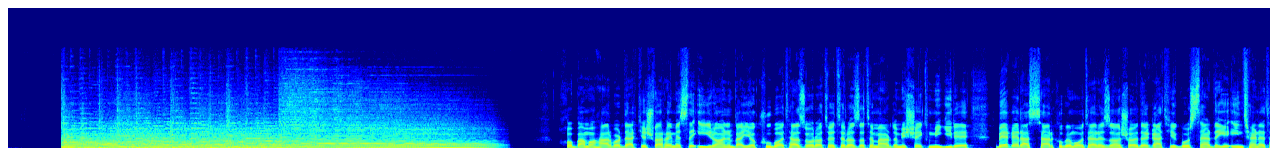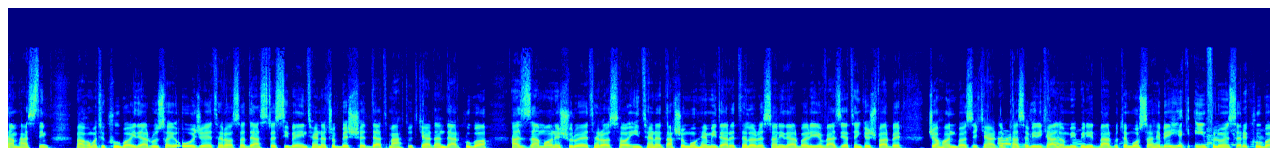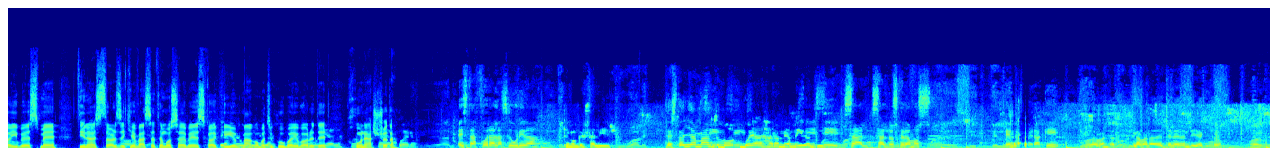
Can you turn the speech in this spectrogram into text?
خب اما هر بار در کشورهای مثل ایران و یا کوبا تظاهرات و اعتراضات مردمی شکل می‌گیره به غیر از سرکوب معترضان شاهد قطعی گسترده اینترنت هم هستیم. مقامات کوبایی در روزهای اوج اعتراضات دسترسی به اینترنت رو به شدت محدود کردن در کوبا از زمان شروع اعتراضها اینترنت نقش مهمی در اطلاع رسانی درباره وضعیت این کشور به جهان بازی کرده. تصاویری که الان می‌بینید مربوط مصاحبه یک اینفلوئنسر کوبایی به اسم دینا که وسط مصاحبه اسکایپی مقامات کوبایی وارد خونش شدن. Está fuera la seguridad. Tengo que salir. Te están llamando. Sí, voy a dejar a mi amiga aquí. Sí, sal, sal, nos quedamos en espera aquí. La, la van a detener en directo. Vale.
